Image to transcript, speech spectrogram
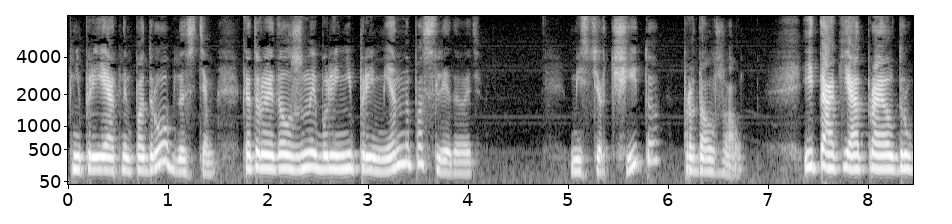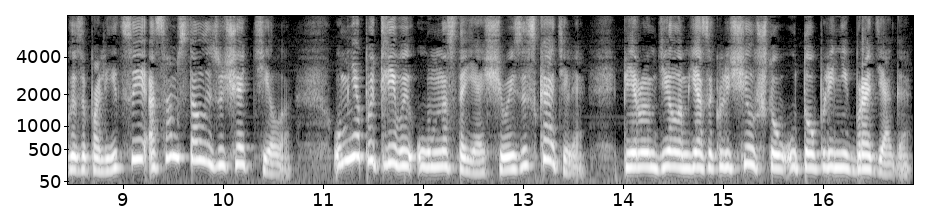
к неприятным подробностям, которые должны были непременно последовать. Мистер Чито продолжал. «Итак, я отправил друга за полицией, а сам стал изучать тело. У меня пытливый ум настоящего изыскателя. Первым делом я заключил, что утопленник бродяга.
